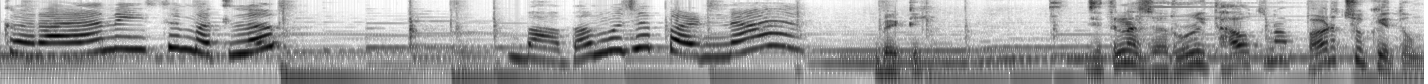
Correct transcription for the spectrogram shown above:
कराया नहीं से मतलब? बाबा मुझे पढ़ना है। बेटी जितना ज़रूरी था उतना पढ़ चुकी तुम।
